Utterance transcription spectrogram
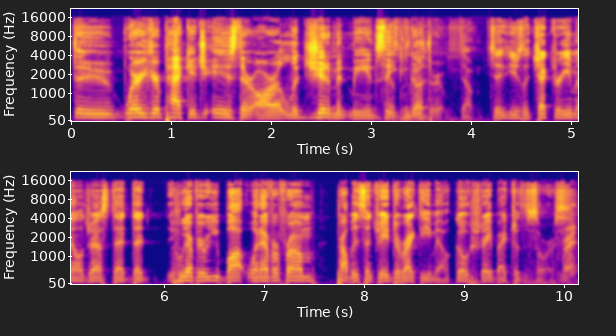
the where your package is, there are legitimate means that you can go through. Yep. To usually check your email address that, that whoever you bought whatever from probably sent you a direct email. Go straight back to the source. Right.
